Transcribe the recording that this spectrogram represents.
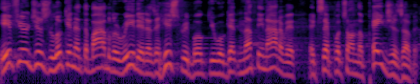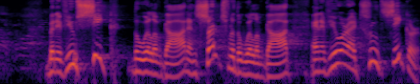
If you're just looking at the Bible to read it as a history book, you will get nothing out of it except what's on the pages of it. But if you seek the will of God and search for the will of God, and if you are a truth seeker,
